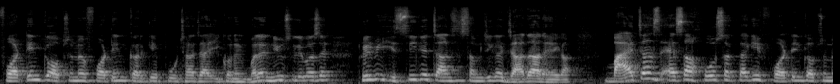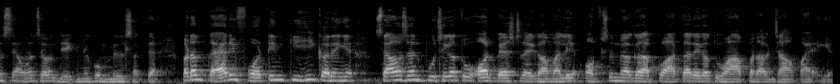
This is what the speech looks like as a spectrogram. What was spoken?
फोर्टीन के ऑप्शन में फोर्टीन करके पूछा जाए इकोनॉमिक, भले न्यू सिलेबस है, फिर भी इसी के चांसेस समझिएगा ज़्यादा रहेगा। बाय चांस ऐसा हो सकता है कि 14 के ऑप्शन में सेवन सेवन देखने को मिल सकता है। बट हम तैयारी 14 की ही करेंगे। सेवन सेवन पूछेगा तो और बेस्ट रहेगा हमारे लिए। ऑप्शन में अगर आपको आता रहेगा तो वहाँ पर आप जा पाएँगे।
